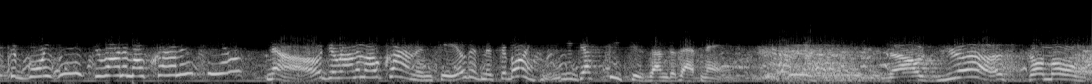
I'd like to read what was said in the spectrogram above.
Mr. Boynton is Geronimo Crowninshield? No, Geronimo Crowninshield is Mr. Boynton. He just teaches under that name. Now, just a moment.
